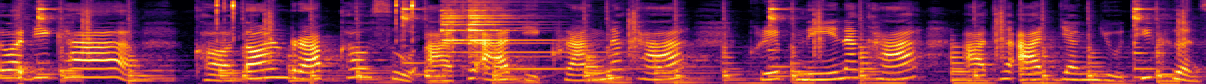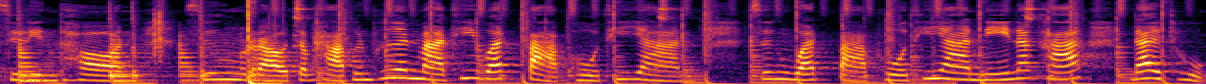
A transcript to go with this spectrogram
สวัสดีค่ะ ขอต้อนรับเข้าสู่ Arthur Art อีกครั้งนะคะ คลิปนี้นะคะ Arthur Art ยังอยู่ที่เขื่อนสิรินธรซึ่งเราจะพาเพื่อนๆมาที่วัดป่าโพธิญาณซึ่งวัดป่าโพธิญาณนี้นะคะ ได้ถูก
